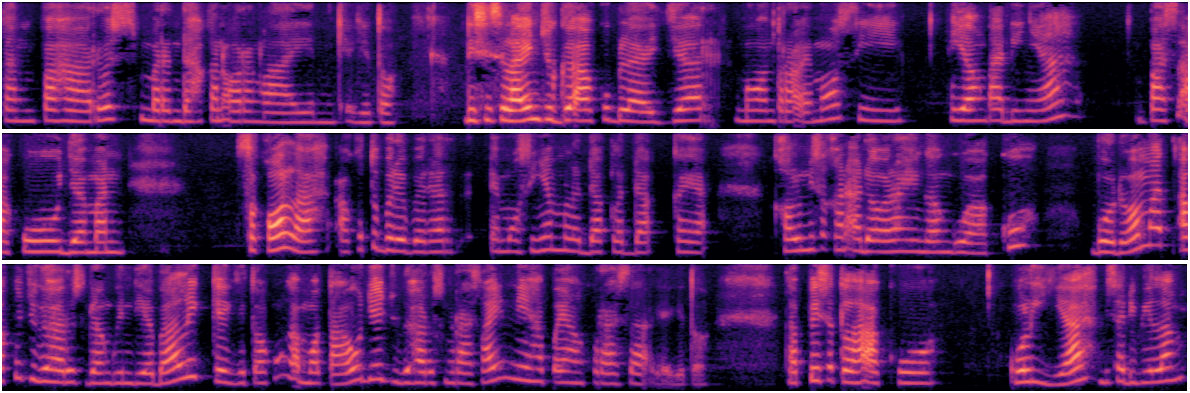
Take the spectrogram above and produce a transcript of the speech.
tanpa harus merendahkan orang lain kayak gitu. Di sisi lain juga aku belajar mengontrol emosi yang tadinya pas aku zaman sekolah, aku tuh benar-benar emosinya meledak-ledak kayak kalau misalkan ada orang yang ganggu aku, bodo amat, aku juga harus gangguin dia balik kayak gitu. Aku nggak mau tahu dia juga harus ngerasain nih apa yang aku rasa kayak gitu. Tapi setelah aku kuliah, bisa dibilang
